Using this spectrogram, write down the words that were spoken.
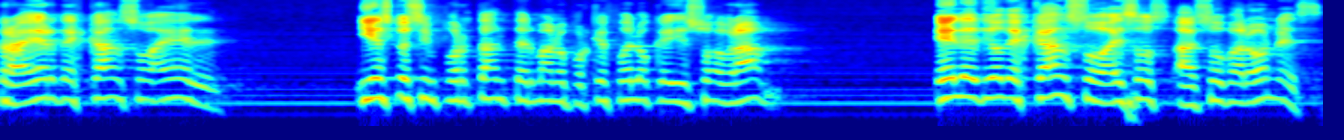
Traer descanso a él. Y esto es importante, hermano, porque fue lo que hizo Abraham. Él le dio descanso a esos, a esos varones.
